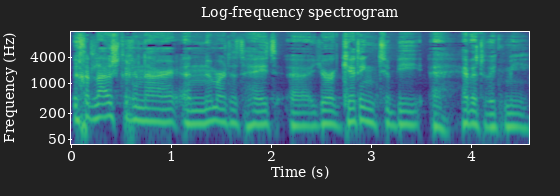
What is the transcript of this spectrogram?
U gaat luisteren naar een nummer dat heet... Uh, You're Getting to Be a Habit With Me...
